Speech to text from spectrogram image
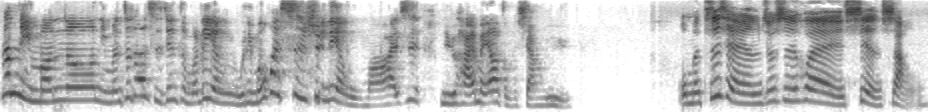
那你们呢？你们这段时间怎么练舞？你们会视训练舞吗？还是女孩们要怎么相遇？我们之前就是会线上。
